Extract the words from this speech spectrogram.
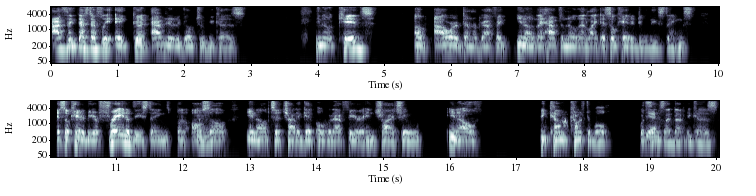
i think that's definitely a good avenue to go to because you know kids of our demographic you know they have to know that like it's okay to do these things it's okay to be afraid of these things but mm-hmm. also mm-hmm. you know to try to get over that fear and try to you know become comfortable with yeah. things like that because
